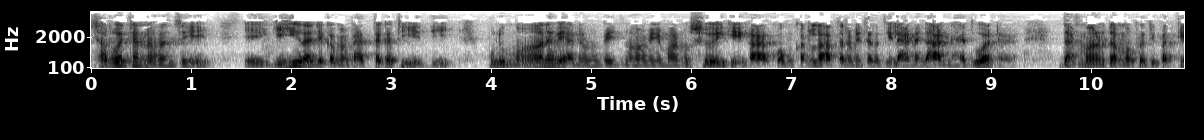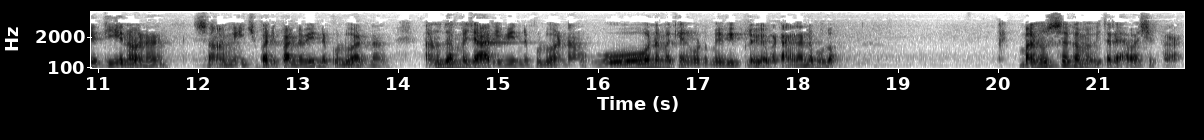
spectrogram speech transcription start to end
ਸਰවචන් වහන්සේ ඒ ගිහි රජකම පැත්තක තියේදී මුළු මානවයාටම වෙන්නවා මේ මිනිස්සු එක එක කොන් කරලා අතර මෙතන තියලා එන ගහන්න හැදුවට ධර්මානුධම්ම ප්‍රතිපත්තිය තියෙනවනම් සාමීච ප්‍රතිපන්න වෙන්න පුළුවන් නම් අනුධම්මචාරී වෙන්න පුළුවන් නම් ඕනම කෙනෙකුට මේ විප්ලවය පටන් ගන්න පුළුවන්. manussකම විතරයි අවශ්‍ය කරන්නේ.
